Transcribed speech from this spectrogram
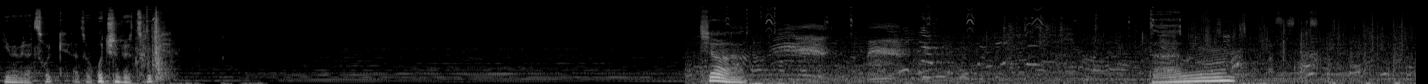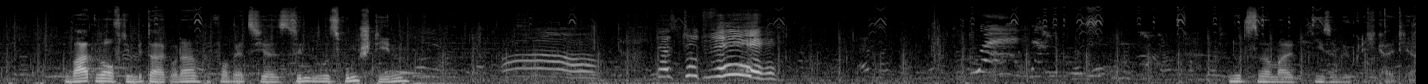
gehen wir wieder zurück. Also rutschen wir zurück. Tja. Dann warten wir auf den Mittag, oder? Bevor wir jetzt hier sinnlos rumstehen. Oh, das tut weh. Nutzen wir mal diese Möglichkeit hier.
